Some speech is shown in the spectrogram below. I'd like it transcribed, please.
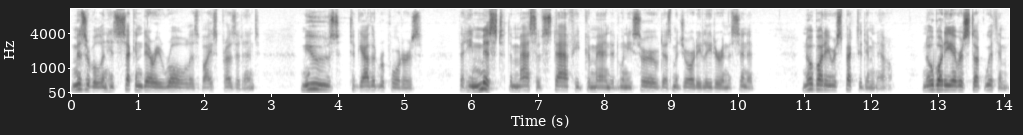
miserable in his secondary role as vice president, mused to gathered reporters that he missed the massive staff he'd commanded when he served as majority leader in the Senate. Nobody respected him now. Nobody ever stuck with him.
